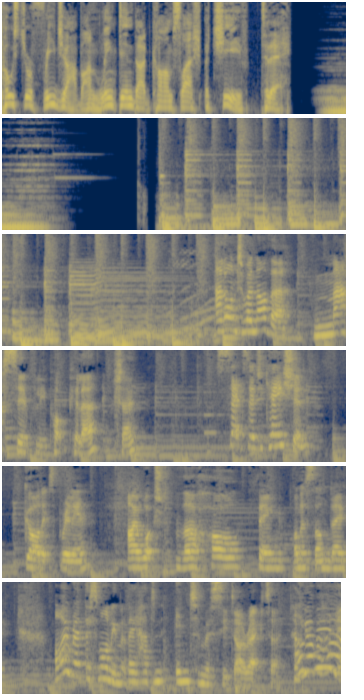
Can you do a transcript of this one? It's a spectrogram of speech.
Post your free job on linkedin.com slash achieve today. And on to another massively popular show. Sex education. God, it's brilliant. I watched the whole thing on a Sunday. I read this morning that they had an intimacy director. Have Oh, you ever really?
